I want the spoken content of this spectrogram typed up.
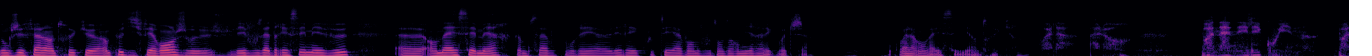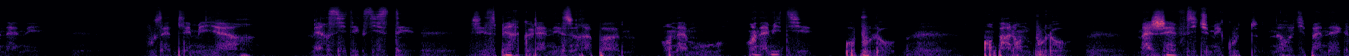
Donc je vais faire un truc euh, un peu différent. Je, vais vous adresser mes vœux euh, en ASMR, comme ça vous pourrez euh, les réécouter avant de vous endormir avec votre chat. Donc voilà, on va essayer un truc. Voilà, alors, bonne année les Gwyn, bonne année. Vous êtes les meilleurs. Merci d'exister. J'espère que l'année sera bonne, en amour, en amitié, au boulot. En parlant de boulot, ma chef, si tu m'écoutes, ne redis pas nègre,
